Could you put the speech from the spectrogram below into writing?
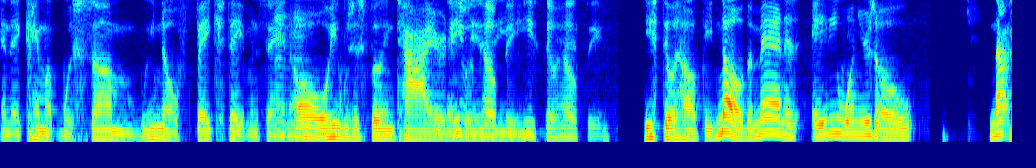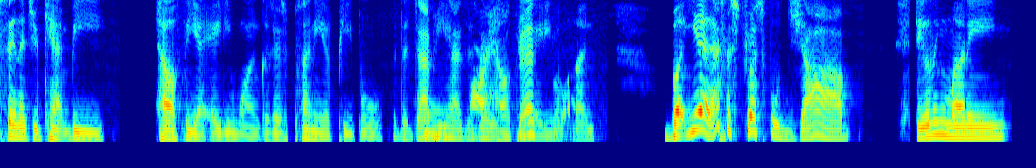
and they came up with some we know fake statement saying mm-hmm. oh he was just feeling tired he, was dizzy. healthy he's still healthy he's still healthy no the man is 81 years old not saying that you can't be healthy at 81 because there's plenty of people the job he has is very healthy stressful. at 81 but yeah that's a stressful job stealing money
